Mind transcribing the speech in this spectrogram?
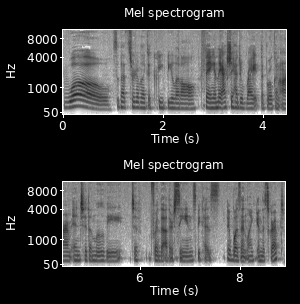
Whoa. So that's sort of like a creepy little thing. And they actually had to write the broken arm into the movie to for the other scenes because it wasn't like in the script.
